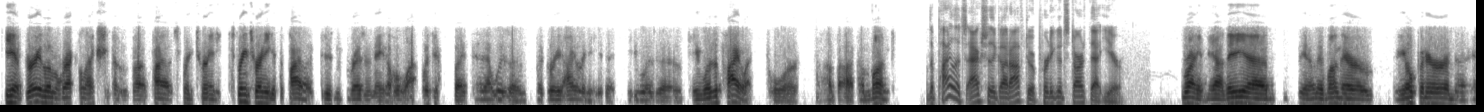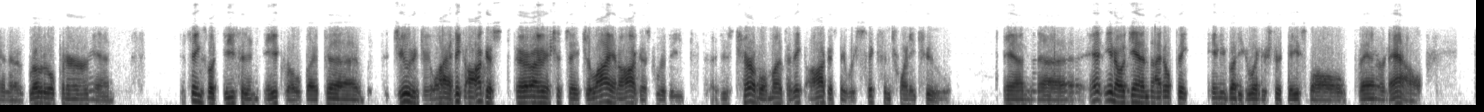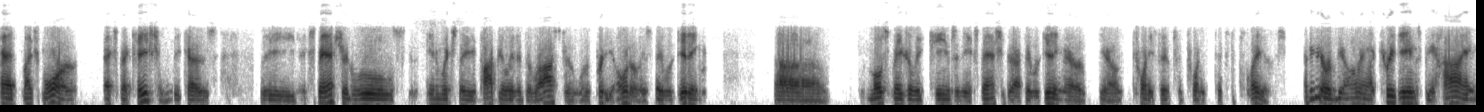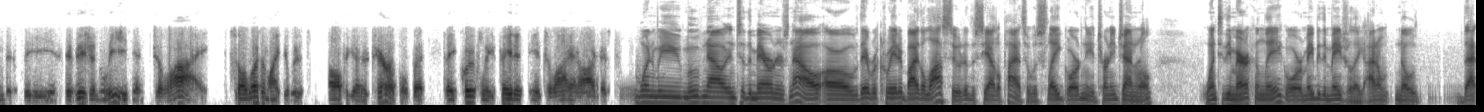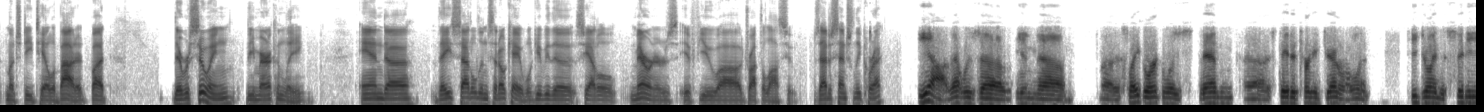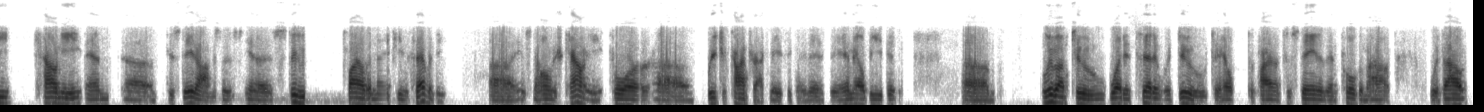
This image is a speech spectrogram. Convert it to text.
he had very little recollection of uh, pilot spring training. Spring training at the pilot didn't resonate a whole lot with him, but that was a, a great irony that he was a he was a pilot for about a month. The pilots actually got off to a pretty good start that year. Right. Yeah. They uh, you know they won their the opener and the and the road opener and things looked decent in April, but uh, June and July. I think August, or I should say July and August were the just terrible months. I think August they were six and twenty-two, and uh, and you know again I don't think anybody who understood baseball then or now had much more expectation because the expansion rules in which they populated the roster were pretty onerous. They were getting uh, most major league teams in the expansion draft, they were getting their, you know, 25th and 26th players. I think they were only like three games behind the division lead in July. So it wasn't like it was altogether terrible, but they quickly faded in July and August. When we move now into the Mariners now, uh, they were created by the lawsuit of the Seattle Pirates. It was Slade Gorton, the Attorney General, went to the American League or maybe the Major League. I don't know that much detail about it, but they were suing the American League, and uh, they settled and said, "Okay, we'll give you the Seattle Mariners if you uh, drop the lawsuit." Is that essentially correct? Yeah, that was uh, in. Uh, uh, Slade Gorton was then uh, state attorney general, and he joined the city, county, and uh, his state offices in a suit filed in 1970 uh, in Snohomish County for uh, breach of contract. Basically, the, the MLB didn't um, live up to what it said it would do to help the pilot sustain, and then pulled them out without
